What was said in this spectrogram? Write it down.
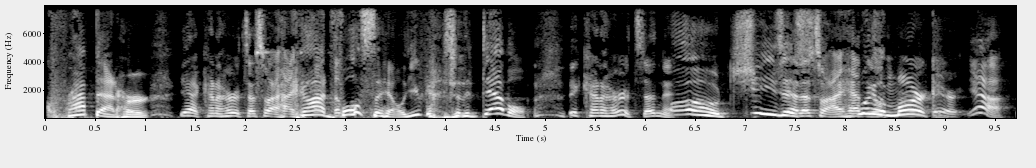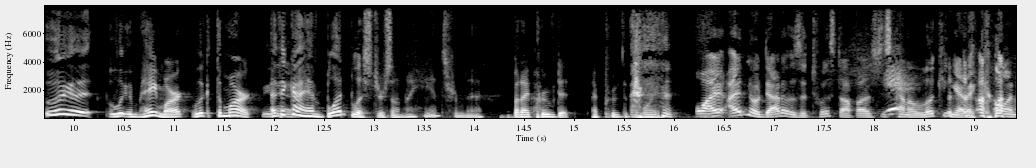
crap, that hurt. Yeah, it kind of hurts. That's why I. God, Full Sail. You guys are the devil. It kind of hurts, doesn't it? Oh, Jesus. Yeah, that's why I had Look the at the mark. right there. Yeah. Look at it. Look, hey, Mark, look at the mark. I think I have blood blisters on my hands from that, but I proved it. I proved the point. Oh, I, I had no doubt it was a twist off. I was just kind of looking at it, going,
